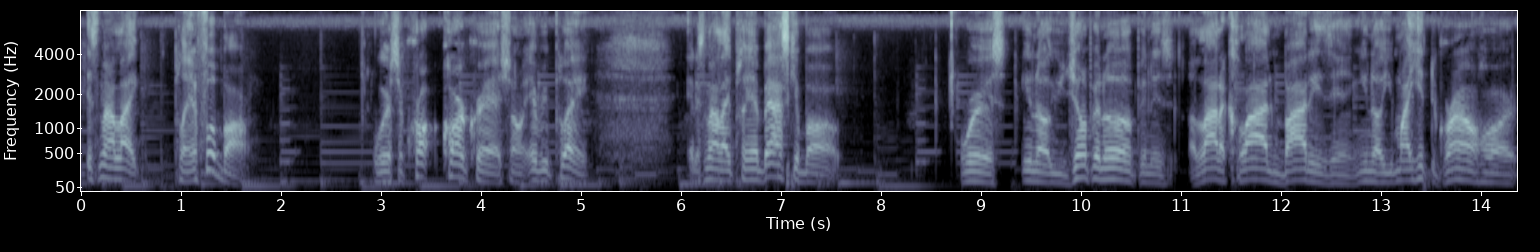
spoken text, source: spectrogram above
it's not like playing football where it's a car crash on every play. And it's not like playing basketball where it's, you know, you jumping up and there's a lot of colliding bodies and, you know, you might hit the ground hard.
